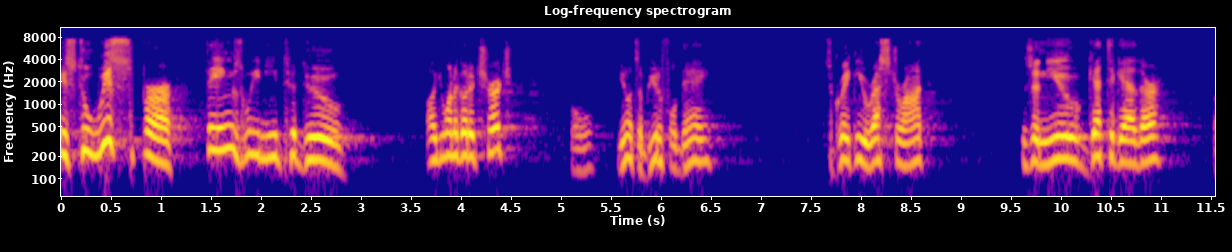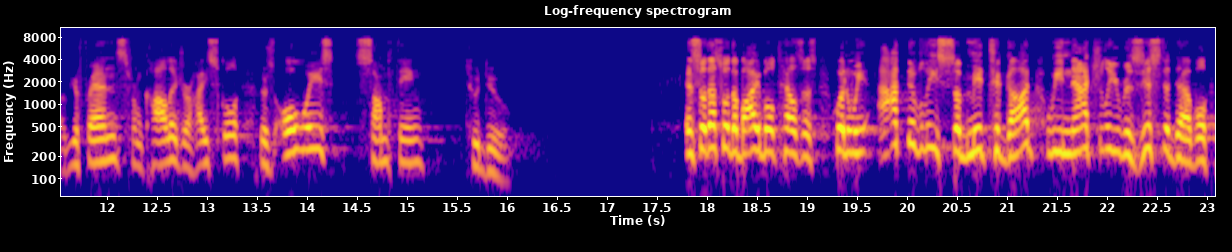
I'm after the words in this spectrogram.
is to whisper things we need to do. Oh, you want to go to church? Oh, you know, it's a beautiful day. It's a great new restaurant. There's a new get together of your friends from college or high school. There's always something to do. And so that's what the Bible tells us. When we actively submit to God, we naturally resist the devil.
